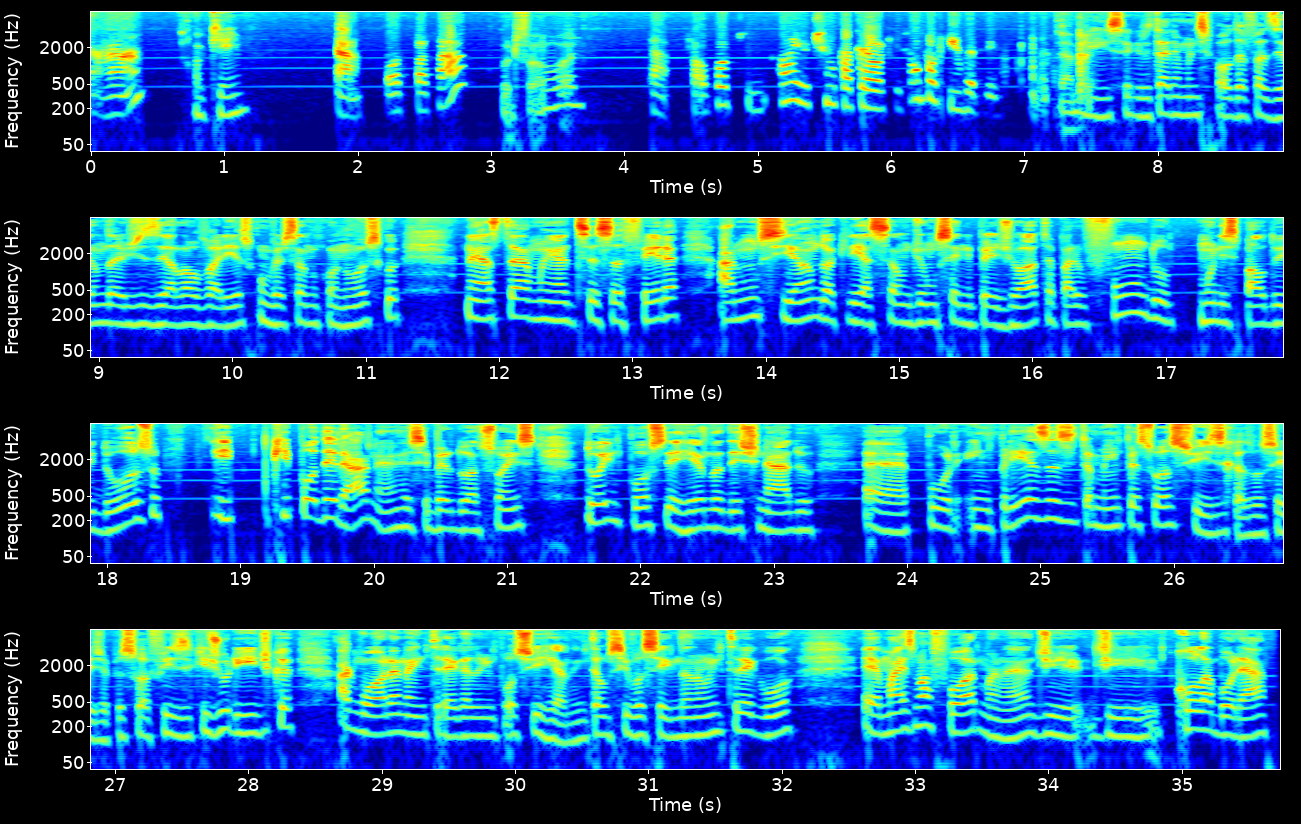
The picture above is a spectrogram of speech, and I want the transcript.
Tá? Ok. Tá. Posso passar? Por favor. Tá, só um pouquinho. Ah, eu tinha um papel aqui, só um pouquinho, Rodrigo. Tá bem, secretária municipal da Fazenda Gisela Alvarez conversando conosco nesta manhã de sexta-feira, anunciando a criação de um CNPJ para o Fundo Municipal do Idoso e que poderá né, receber doações do imposto de renda destinado é, por empresas e também pessoas físicas, ou seja, pessoa física e jurídica, agora na entrega do imposto de renda. Então, se você ainda não entregou, é mais uma forma né, de, de colaborar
